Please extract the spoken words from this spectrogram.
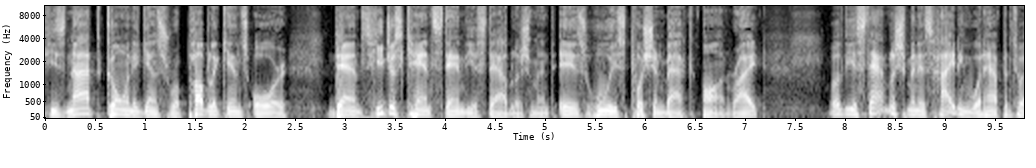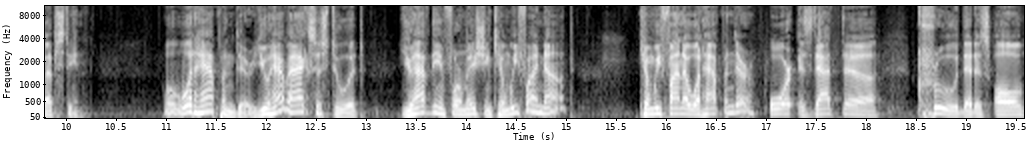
He's not going against Republicans or Dems. He just can't stand the establishment, is who he's pushing back on, right? Well, the establishment is hiding what happened to Epstein. Well, what happened there? You have access to it, you have the information. Can we find out? Can we find out what happened there? Or is that the crew that is all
